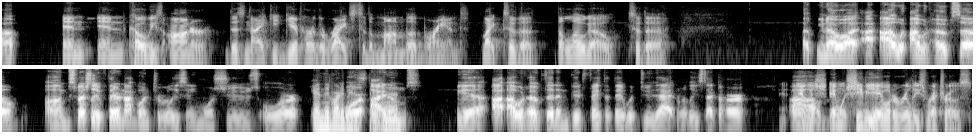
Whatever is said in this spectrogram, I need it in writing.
uh, in in kobe's honor does nike give her the rights to the mamba brand? Like to the the logo to the uh, you know what? I, I would i would hope so um, especially if they're not going to release any more shoes or and they've already made a statement. items yeah, I, I, would hope that in good faith that they would do that and release that to her. Um, and, would she, and, would she, be able to release retros?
